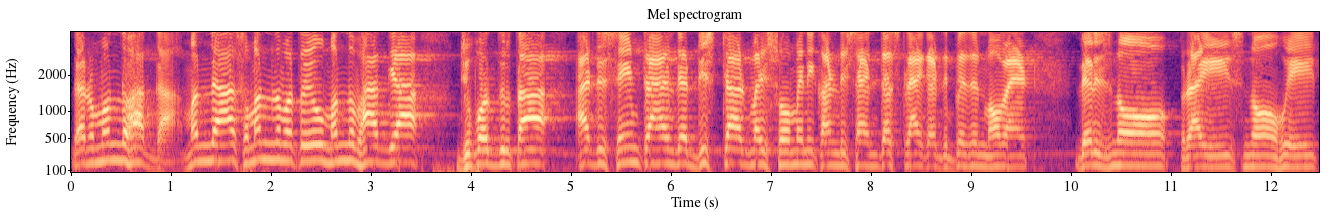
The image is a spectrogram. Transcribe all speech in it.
They are mandabhagya. Manda samandamatayo mandabhagya jupadruta. At the same time, they are disturbed by so many conditions, just like at the present moment. There is no rice, no wheat,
